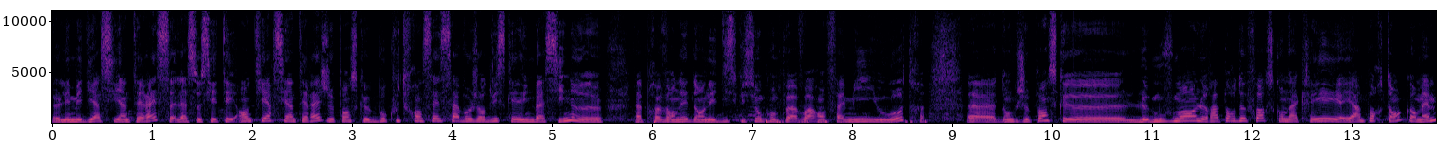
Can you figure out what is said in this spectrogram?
Euh, les médias s'y intéressent, la société entière s'y intéresse. Je pense que beaucoup de Français savent aujourd'hui ce qu'est une bassine. Euh, la preuve en est dans les discussions qu'on peut avoir en famille ou autre. Donc je pense que le mouvement, le rapport de force qu'on a créé est important quand même.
